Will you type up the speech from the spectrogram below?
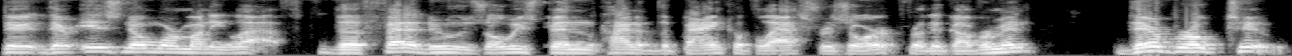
There, there is no more money left. The Fed, who's always been kind of the bank of last resort for the government, they're broke too.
